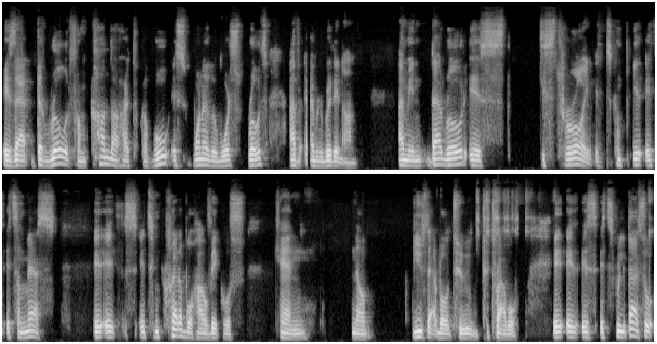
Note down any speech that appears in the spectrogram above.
Is that the road from Kandahar to Kabul is one of the worst roads I've ever ridden on. I mean, that road is destroyed. It's it, it, it's a mess. It, it's it's incredible how vehicles can, you know, use that road to to travel. It, it, it's it's really bad. So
